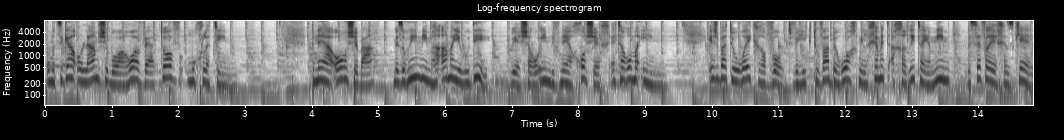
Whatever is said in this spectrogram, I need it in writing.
ומציגה עולם שבו הרוע והטוב מוחלטים. בני האור שבה מזוהים עם העם היהודי, ויש הרואים בבני החושך את הרומאים. יש בה תיאורי קרבות, והיא כתובה ברוח מלחמת אחרית הימים בספר יחזקאל.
